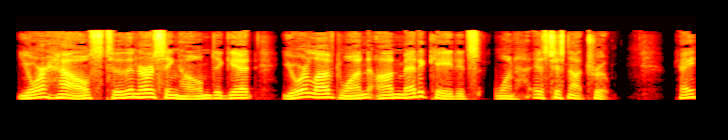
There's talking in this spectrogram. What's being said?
your house to the nursing home to get your loved one on Medicaid. It's one, it's just not true. Okay.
